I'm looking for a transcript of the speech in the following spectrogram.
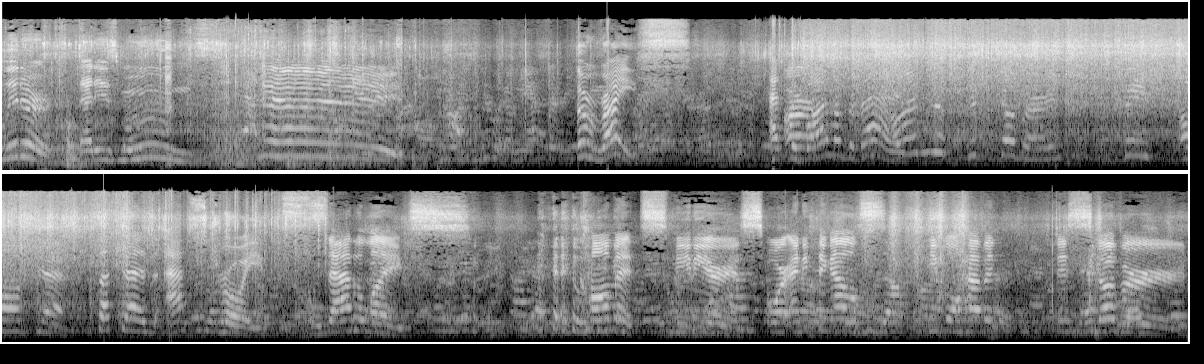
glitter, that is moons. yay! The rice at the bottom of the bag, Undiscovered space objects, such as asteroids, satellites, comets, meteors, or anything else people haven't discovered.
